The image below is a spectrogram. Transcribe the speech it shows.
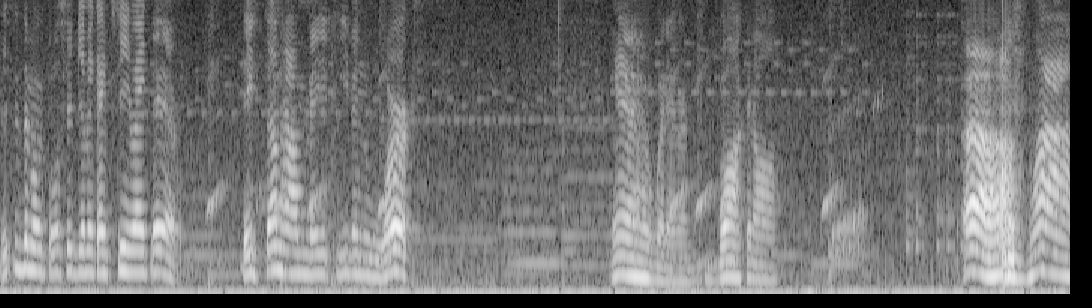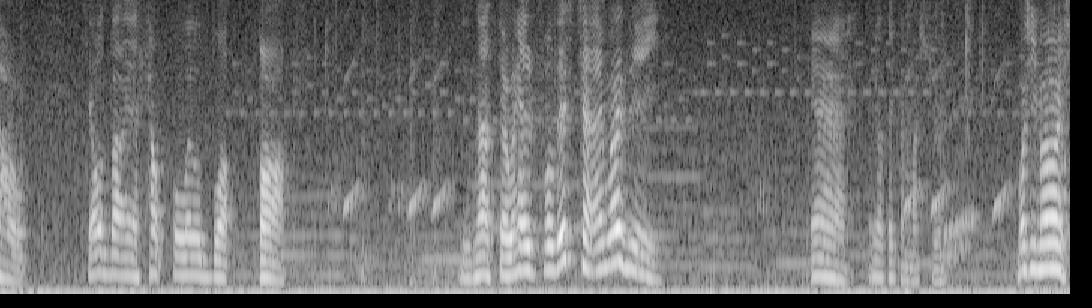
This is the most bullshit gimmick I've seen right there. They somehow made it even worse. Yeah, whatever. Block it off. Oh, wow. Killed by a helpful little box. He's not so helpful this time, was he? Yeah, maybe I'll take the mushroom. Mushy mush!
